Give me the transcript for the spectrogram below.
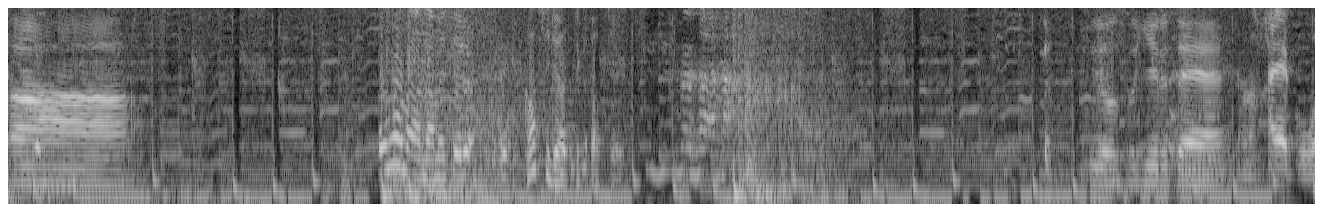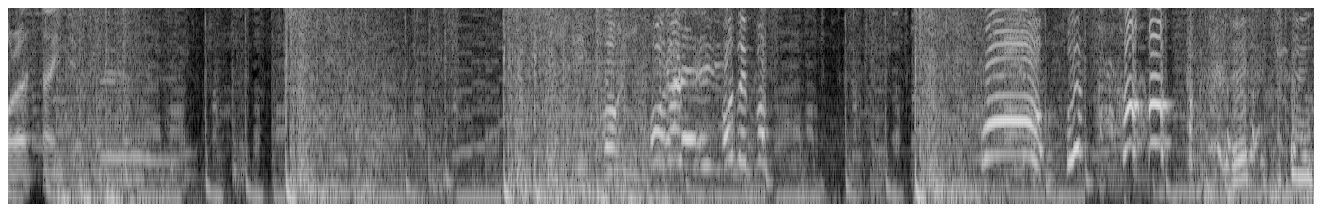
あオーナー舐めてる。えガチでやってきたって。ー、強すぎるて。早く終わらせたいんだよ。お、お、ナイスあと一発おおえ？普通に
